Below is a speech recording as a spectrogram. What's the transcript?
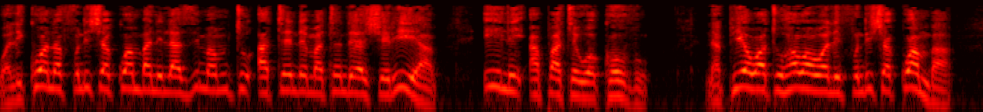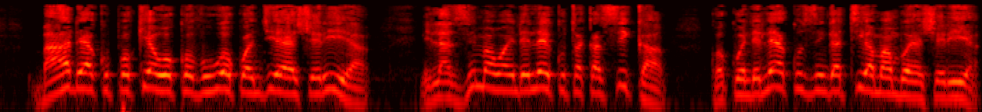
walikuwa wanafundisha kwamba ni lazima mtu atende matendo ya sheria ili apate uokovu na pia watu hawa walifundisha kwamba baada ya kupokea uokovu huo kwa njia ya sheria ni lazima waendelee kutakasika kwa kuendelea kuzingatia mambo ya sheria.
